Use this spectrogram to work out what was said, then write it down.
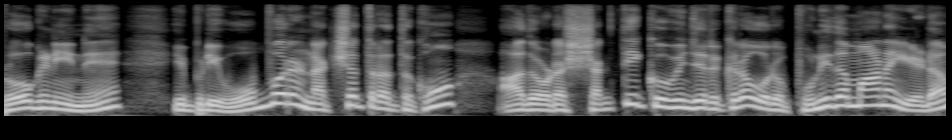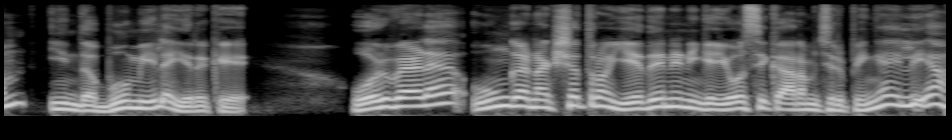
ரோகிணின்னு இப்படி ஒவ்வொரு நட்சத்திரத்துக்கும் அதோட சக்தி குவிஞ்சிருக்கிற ஒரு புனிதமான இடம் இந்த பூமியில இருக்கு. ஒருவேளை உங்க நட்சத்திரம் எதுன்னு நீங்க யோசிக்க ஆரம்பிச்சிருப்பீங்க இல்லையா?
